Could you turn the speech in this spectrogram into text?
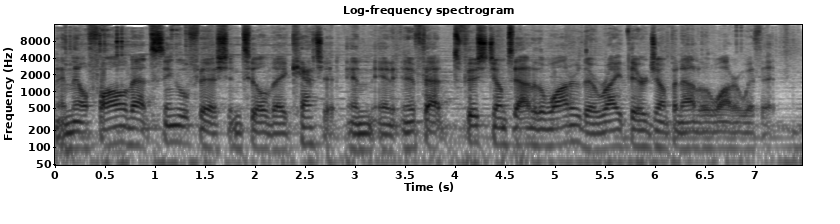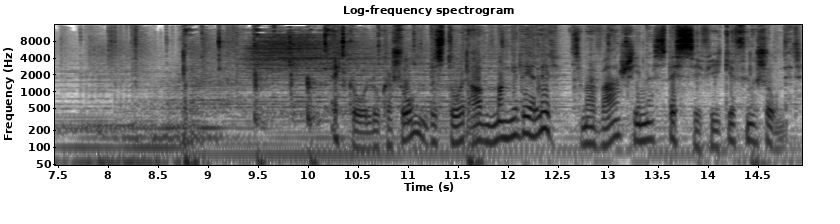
And they'll follow that single fish until they catch it. And, and if that fish jumps out of the water, they're right there jumping out of the water with it. Ekkolokasjon består av mange deler som har hver sine spesifikke funksjoner.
